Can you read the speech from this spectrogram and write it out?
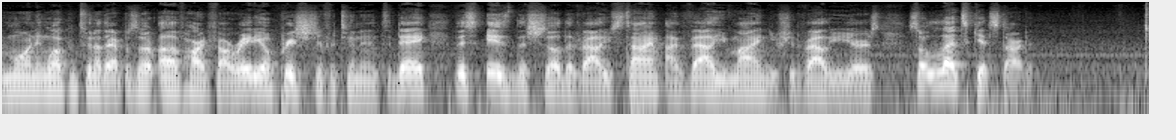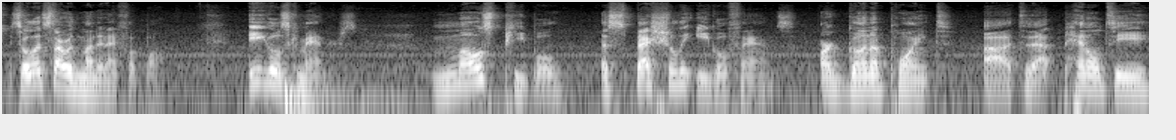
morning. Welcome to another episode of Hard Foul Radio. Appreciate you for tuning in today. This is the show that values time. I value mine. You should value yours. So let's get started. So let's start with Monday Night Football. Eagles Commanders. Most people, especially Eagle fans, are gonna point uh, to that penalty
